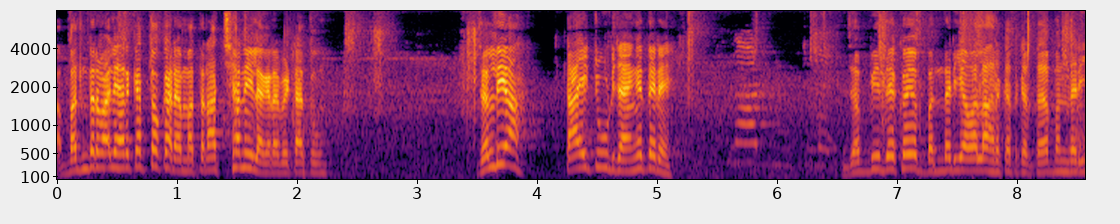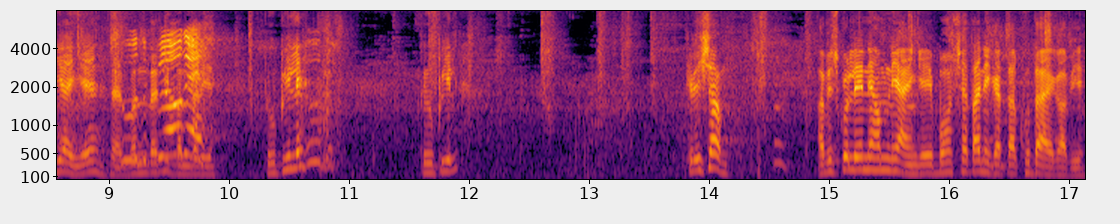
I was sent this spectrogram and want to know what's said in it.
बंदर वाली हरकत तो करे मतलब अच्छा नहीं लग रहा बेटा तू। जल्दी आ टाई टूट जाएँगे तेरे। जब भी देखो ये बंदरिया वाला हरकत करता है बंदरिया ही है। बंदर ही पियोगे? बंदरिया तू पी ले तू पी ले। कृषभ अब इसको लेने हम नहीं आएँगे ये बहुत शैतानी करता खुद आएगा अब ये।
